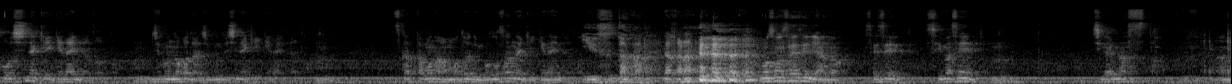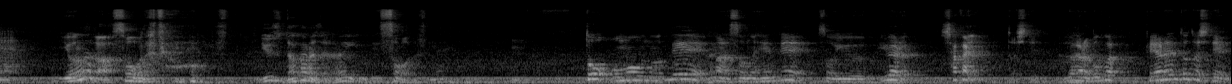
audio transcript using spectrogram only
こうしなきゃいけないんだぞと、うん。自分のことは自分でしなきゃいけないんだと、使ったものは元に戻さなきゃいけないんだと。ユースだから。だから。もうその先生にあの「先生すいません」と。うん。違いますと。あの世の中はそうだと思うんです。ユースだからじゃないんです。そうですね、うん。と思うので、まあ、その辺でそういういわゆる社会として。だから僕はペアレントとして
